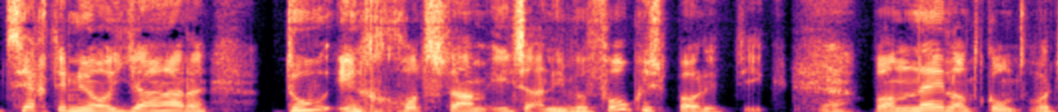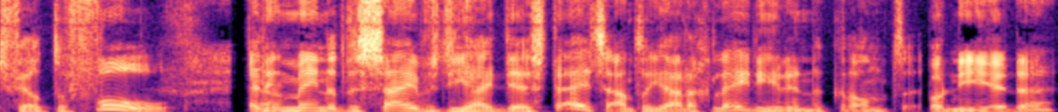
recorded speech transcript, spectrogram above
zegt hij nu al jaren, doe in godsnaam iets aan die bevolkingspolitiek. Ja. Want Nederland komt, wordt veel te vol. En Ja. ik meen dat de cijfers die hij destijds, een aantal jaren geleden hier in de krant poneerde,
